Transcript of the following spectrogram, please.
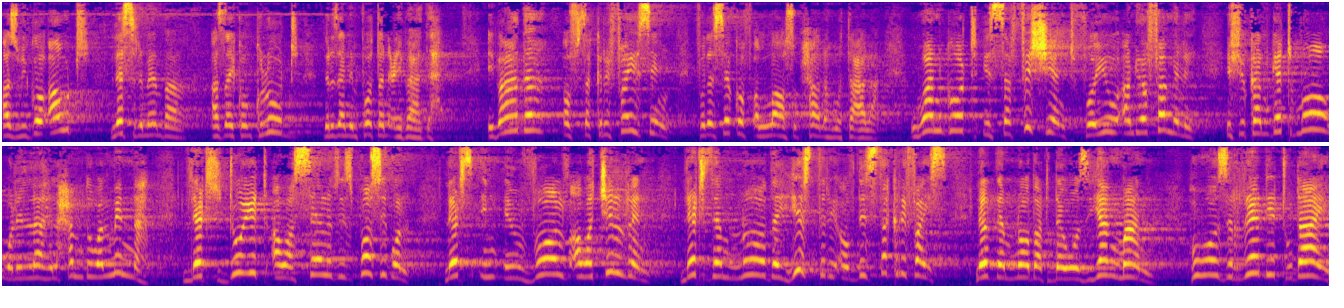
as we go out, let's remember, as I conclude, there is an important ibadah. Ibadah of sacrificing for the sake of Allah subhanahu wa ta'ala. One goat is sufficient for you and your family. If you can get more, walillahi alhamdu wal minnah. Let's do it ourselves is possible. Let's in involve our children. Let them know the history of this sacrifice. Let them know that there was a young man who was ready to die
